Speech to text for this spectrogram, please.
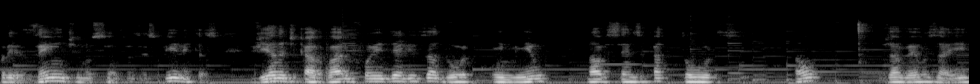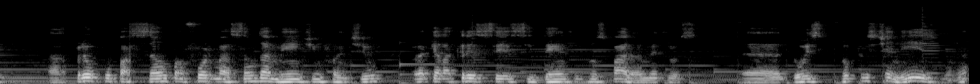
presente nos centros espíritas, Viana de Carvalho foi idealizador em 1914. Então, já vemos aí a preocupação com a formação da mente infantil para que ela crescesse dentro dos parâmetros é, do, do, cristianismo, né?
